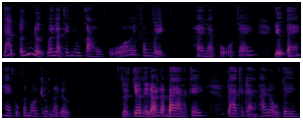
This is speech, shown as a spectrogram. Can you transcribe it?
đáp ứng được với là cái nhu cầu của cái công việc hay là của cái dự án hay của cái môi trường đó được. Được chưa? Thì đó là ba là cái, ba cái trạng thái đầu tiên,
